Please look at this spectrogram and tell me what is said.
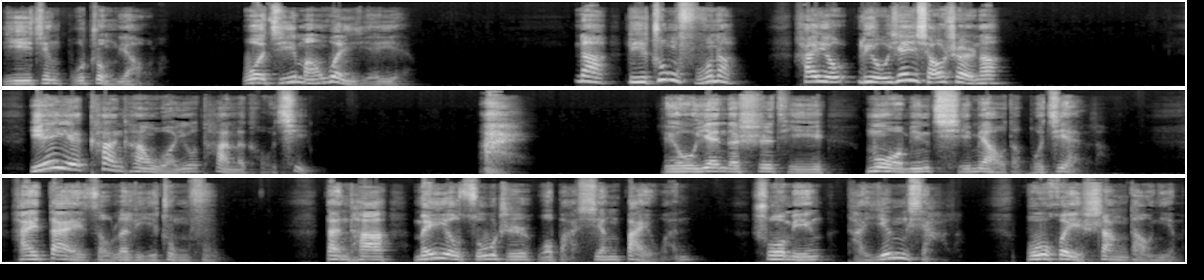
已经不重要了。我急忙问爷爷：“那李忠福呢？还有柳烟小婶呢？”爷爷看看我，又叹了口气：“哎，柳烟的尸体莫名其妙的不见了，还带走了李忠福。”但他没有阻止我把香拜完，说明他应下了，不会伤到你们。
